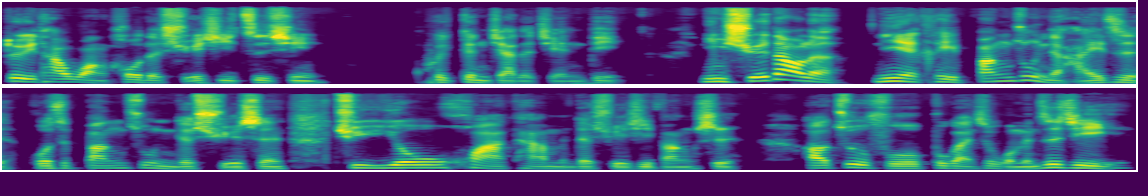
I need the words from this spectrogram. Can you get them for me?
对于他往后的学习自信会更加的坚定。你学到了，你也可以帮助你的孩子，或是帮助你的学生去优化他们的学习方式。好，祝福不管是我们自己，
